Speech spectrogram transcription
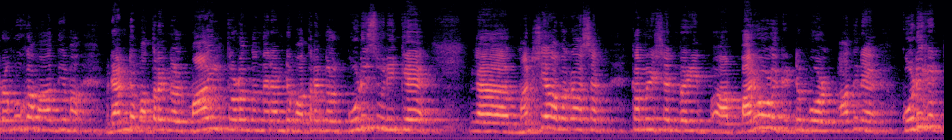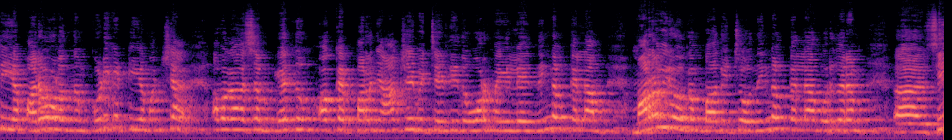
പ്രമുഖ മാധ്യമ രണ്ട് പത്രങ്ങൾ മായിൽ തുടങ്ങുന്ന രണ്ട് പത്രങ്ങൾ കൊടിസുലിക്ക് മനുഷ്യാവകാശ കമ്മീഷൻ വഴി പരോൾ കിട്ടുമ്പോൾ അതിന് കൊടികെട്ടിയ പരോളെന്നും കൊടികെട്ടിയ മനുഷ്യ അവകാശം എന്നും ഒക്കെ പറഞ്ഞ് ആക്ഷേപിച്ചെഴുതിയത് ഓർമ്മയില്ലേ? നിങ്ങൾക്കെല്ലാം മറവി രോഗം ബാധിച്ചോ? നിങ്ങൾക്കെല്ലാം ഒരുതരം സി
